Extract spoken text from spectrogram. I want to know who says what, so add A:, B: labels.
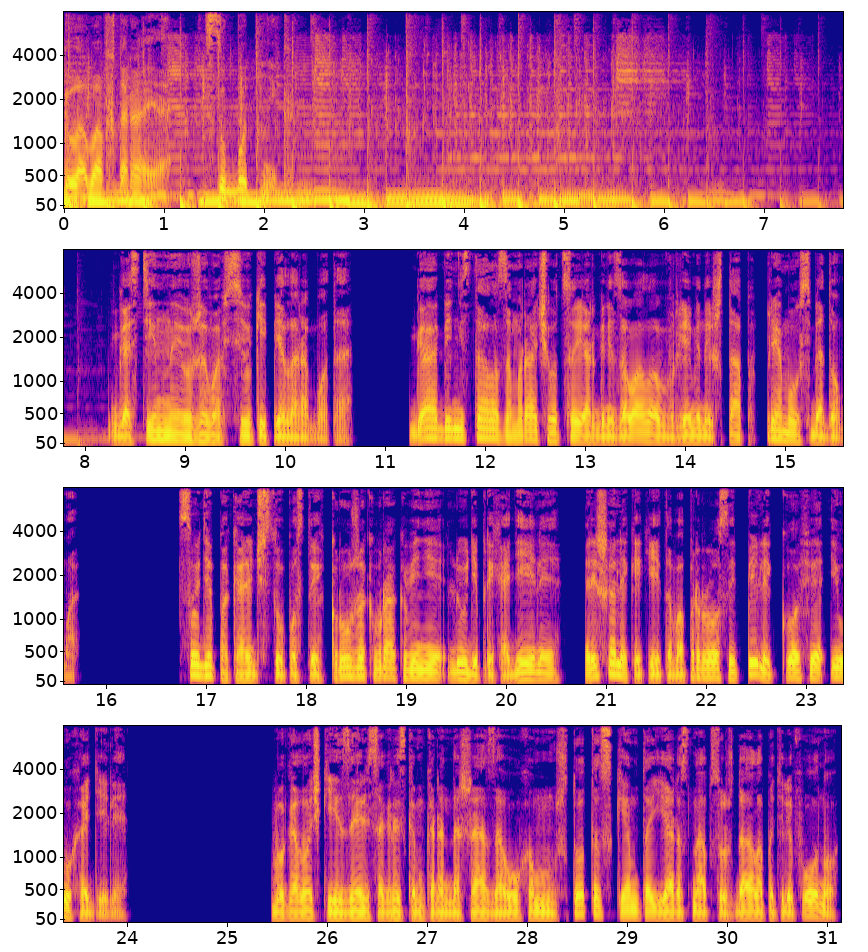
A: Глава вторая. Субботник. В гостиной уже вовсю кипела работа. Габи не стала заморачиваться и организовала временный штаб прямо у себя дома. Судя по количеству пустых кружек в раковине, люди приходили, решали какие-то вопросы, пили кофе и уходили. В уголочке Изель с огрызком карандаша за ухом что-то с кем-то яростно обсуждала по телефону,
